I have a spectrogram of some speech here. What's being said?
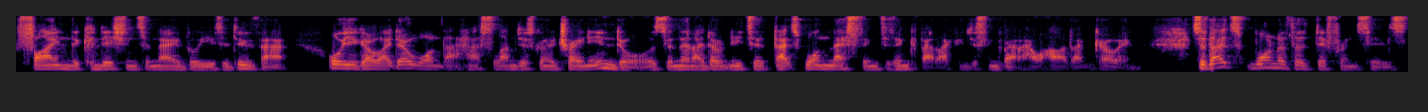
find the conditions enable you to do that or you go, I don't want that hassle. I'm just going to train indoors. And then I don't need to, that's one less thing to think about. I can just think about how hard I'm going. So that's one of the differences.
